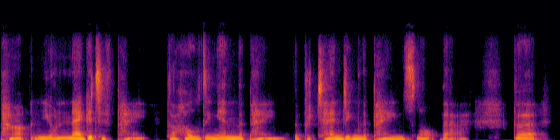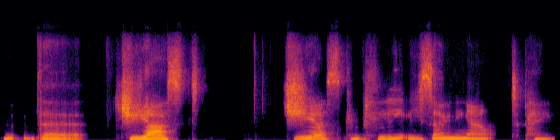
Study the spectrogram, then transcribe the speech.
pattern, your negative pain, the holding in the pain, the pretending the pain's not there, the the just just completely zoning out to pain.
